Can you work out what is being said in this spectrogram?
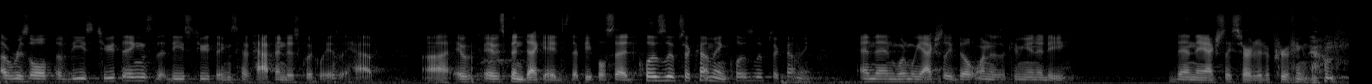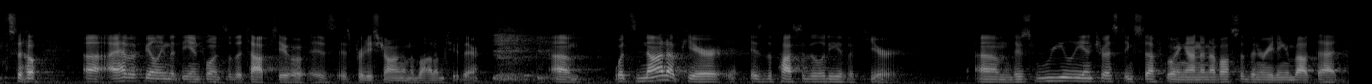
a result of these two things that these two things have happened as quickly as they have. Uh, it, it's been decades that people said, closed loops are coming, closed loops are coming. And then when we actually built one as a community, then they actually started approving them. so uh, I have a feeling that the influence of the top two is, is pretty strong on the bottom two there. Um, what's not up here is the possibility of a cure. Um, there's really interesting stuff going on, and I've also been reading about that.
